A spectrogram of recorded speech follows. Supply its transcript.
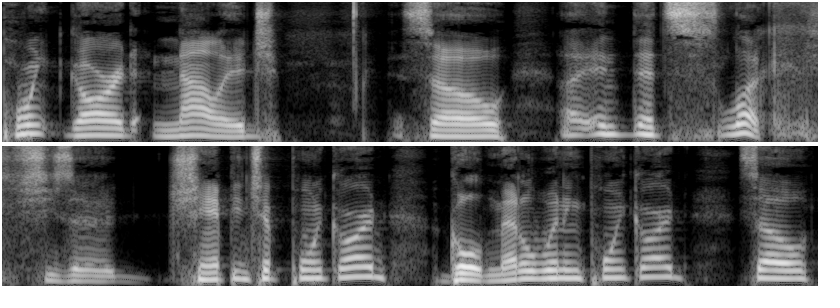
point guard knowledge. So uh, and that's look. She's a championship point guard, gold medal winning point guard. So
